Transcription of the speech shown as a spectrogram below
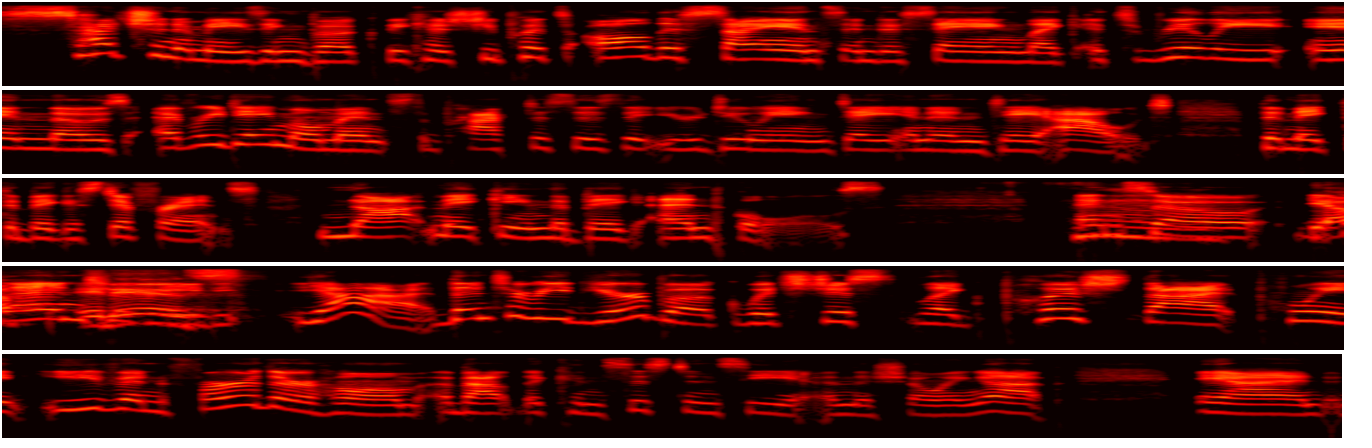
such an amazing book because she puts all this science into saying like it's really in those everyday moments the practices that you're doing day in and day out that make the biggest difference not making the big end goals and hmm. so yep, then to read, is. yeah, then to read your book, which just like pushed that point even further home about the consistency and the showing up and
